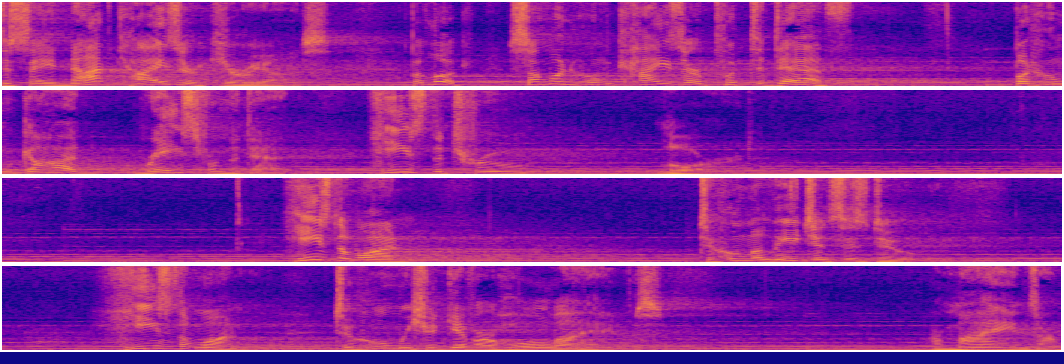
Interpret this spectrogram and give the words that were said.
To say, not Kaiser Kyrios, but look, someone whom Kaiser put to death, but whom God raised from the dead. He's the true Lord. He's the one to whom allegiance is due. He's the one to whom we should give our whole lives our minds, our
